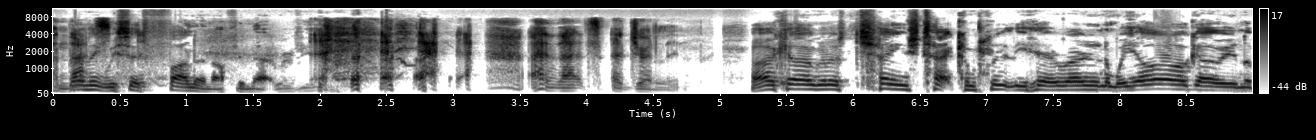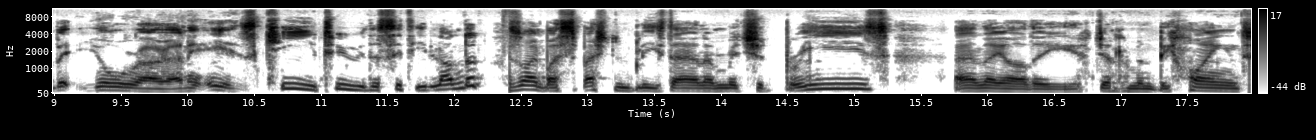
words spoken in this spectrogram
And I don't think we said fun enough in that review. and that's adrenaline. Okay, I'm going to change tack completely here, Ronan, and we are going a bit Euro, and it is Key to the City London, designed by Sebastian Bleasdale and Richard Breese, and they are the gentlemen behind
